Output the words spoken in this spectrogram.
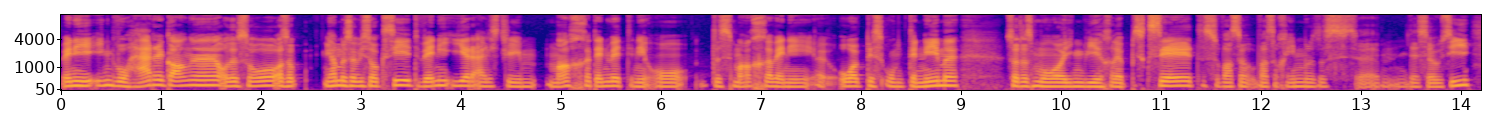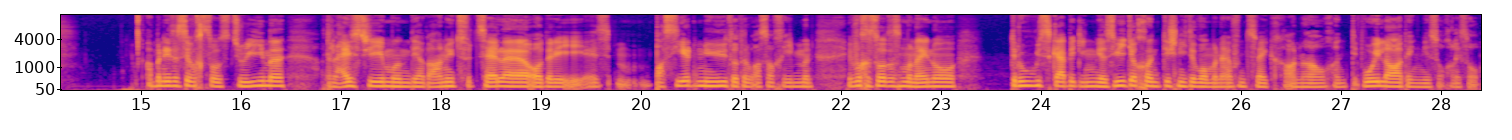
wenn ich irgendwo hergegangen oder so, also ich habe mir sowieso gesehen, wenn ich IRL-Stream mache, dann werde ich auch das machen, wenn ich äh, auch etwas unternehme, sodass man irgendwie etwas sieht, was, was auch immer das, ähm, das soll sein. Aber nicht, dass ich einfach so streamen oder Livestream und ich habe gar nichts zu erzählen oder ich, es passiert nichts oder was auch immer. Einfach so, dass man auch noch daraus irgendwie ein Video könnte schneiden, wo man auf dem Zweckkanal könnte, wo ich lade, irgendwie so ein bisschen so.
